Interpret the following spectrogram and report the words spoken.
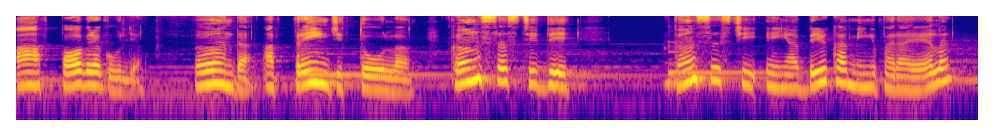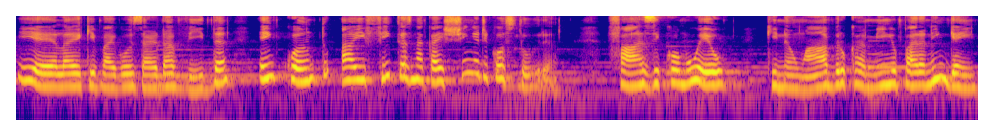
à pobre agulha: Anda, aprende, tola. Cansas-te de cansas-te em abrir caminho para ela e ela é que vai gozar da vida enquanto aí ficas na caixinha de costura. Faze como eu que não abro caminho para ninguém,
